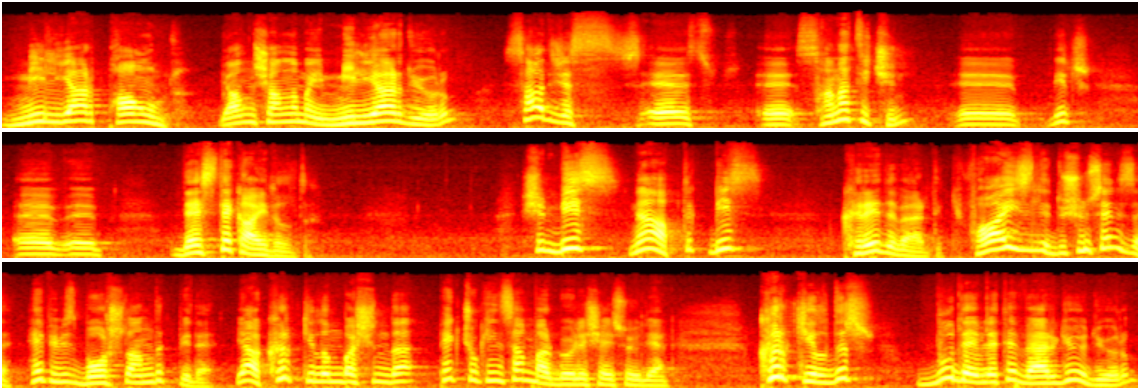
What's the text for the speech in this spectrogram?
milyar pound, yanlış anlamayın milyar diyorum, sadece e, e, sanat için e, bir e, e, destek ayrıldı. Şimdi biz ne yaptık? Biz kredi verdik. Faizli düşünsenize. Hepimiz borçlandık bir de. Ya 40 yılın başında pek çok insan var böyle şey söyleyen. 40 yıldır bu devlete vergi ödüyorum.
